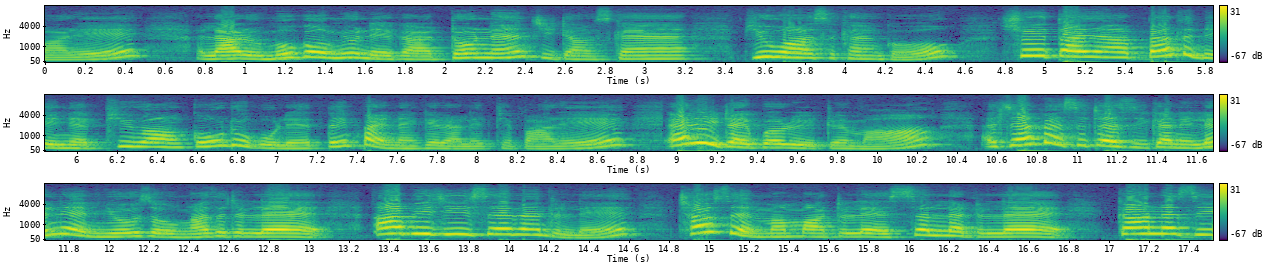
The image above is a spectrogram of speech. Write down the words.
ပါတယ်။အလားတူမိုးကုတ်မြို့နယ်ကဒေါ်နန်းကြည်တောင်စခန်းဖြူဝါစခန်းကိုရွှေတာယာပန်းတပြေနဲ့ဖြူအောင်ကုန်းတို့ကိုလည်းသိမ်းပိုက်နိုင်ခဲ့တာလည်းဖြစ်ပါတယ်။အဲ့ဒီတိုက်ပွဲတွေအတွင်းမှာအကြမ်းဖက်စစ်တပ်စီကနေလက်နက်မျိုးစုံ50လက် RPG 7တလက်60မမတလက်ဆက်လက်တလက်ကာနစီ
